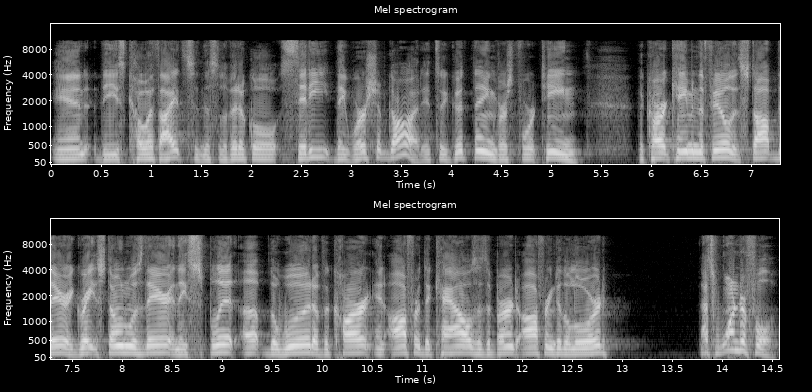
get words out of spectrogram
And these Kohathites in this Levitical city, they worship God. It's a good thing. Verse 14. The cart came in the field, it stopped there, a great stone was there, and they split up the wood of the cart and offered the cows as a burnt offering to the Lord. That's wonderful.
